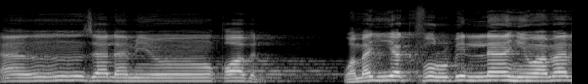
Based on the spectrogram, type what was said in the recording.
أنزل من قبل ومن يكفر بالله وملائكته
